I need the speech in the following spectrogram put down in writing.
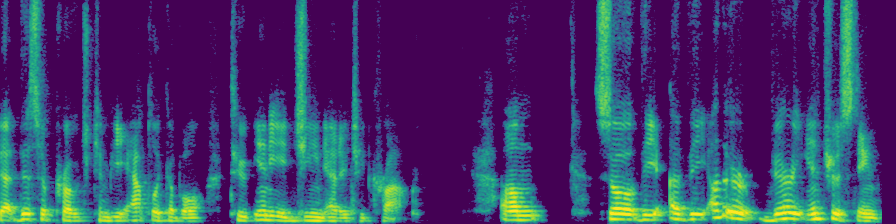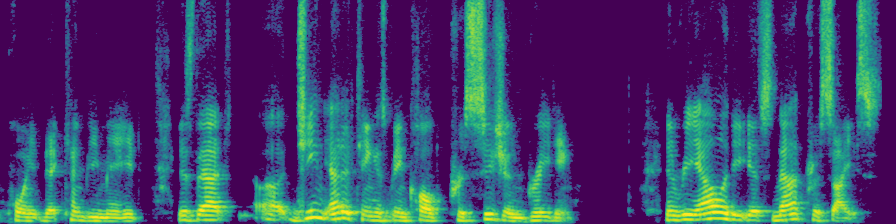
that this approach can be applicable to any gene edited crop. Um, so the, uh, the other very interesting point that can be made is that uh, gene editing is being called precision breeding. In reality, it's not precise,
